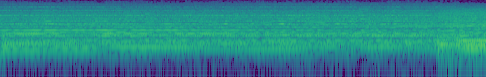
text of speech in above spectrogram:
Thank you.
